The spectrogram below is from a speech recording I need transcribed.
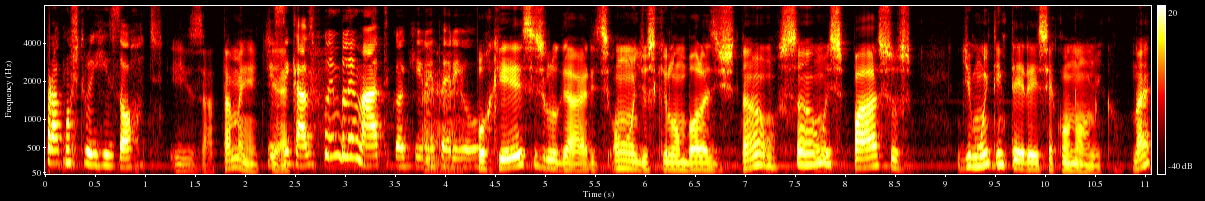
para construir resort. Exatamente. Esse é. caso ficou emblemático aqui no É, interior. Porque esses lugares onde os quilombolas estão são espaços de muito interesse econômico. Né?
